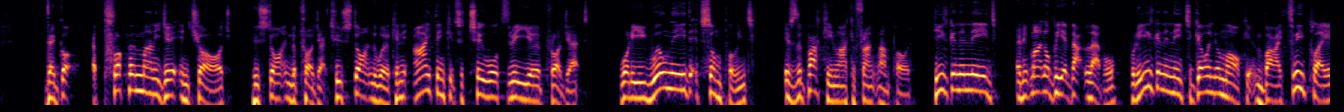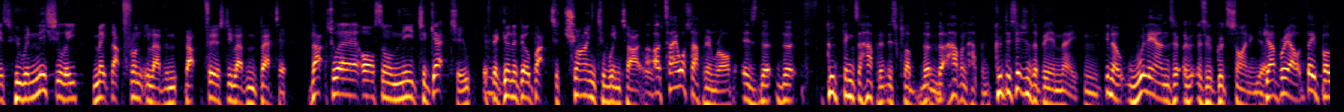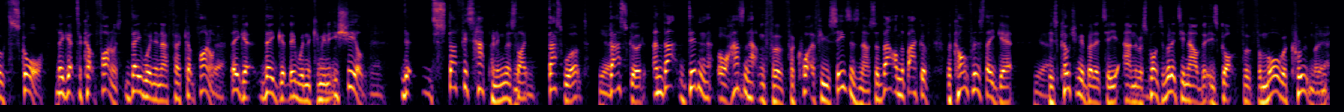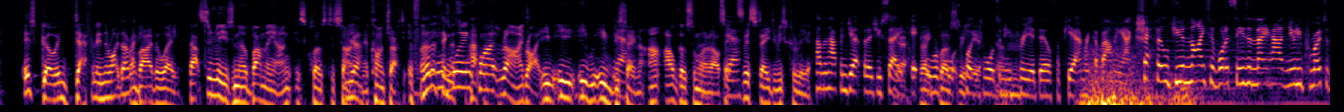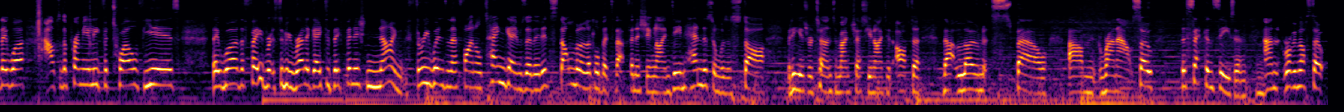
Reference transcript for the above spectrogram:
They've got a proper manager in charge who's starting the project, who's starting the work. And I think it's a two or three year project. What he will need at some point is the backing like a Frank Lampard. He's going to need, and it might not be at that level, but he's going to need to go into a market and buy three players who initially make that front 11, that first 11 better. That's where Arsenal need to get to if they're going to go back to trying to win titles. I'll tell you what's happening, Rob, is that, that good things are happening at this club that, mm. that haven't happened. Good decisions are being made. Mm. You know, Willian's a, is a good signing. Gabriel, they both score. They mm. get to cup finals. They win an FA Cup final. Yeah. They get they get they win the Community Shield. The stuff is happening that's like that's worked, Yeah. that's good, and that didn't or hasn't happened for, for quite a few seasons now. So that on the back of the confidence they get, Yeah. his coaching ability, and the responsibility now that he's got for, for more recruitment, Yeah. It's going definitely in the right And direction. by the way, that's the reason Aubameyang is close to signing Yeah. a contract. If Another things thing that's weren't happened- quite right, Right. He, he, he, he'd be Yeah. saying, I- I'll go somewhere else. Yeah. It's this stage of his career. Hasn't happened yet, but as you say, Yeah, it, all reports point here. towards a Mm. new three-year deal for Pierre-Emerick Aubameyang. Sheffield United, what a season they had. Newly promoted they were, out of the Premier League for 12 years. They were the favourites to be relegated. They finished ninth, three wins in their final 10 games, though they did stumble a little bit to that finishing line. Dean Henderson was a star, but he has returned to Manchester United after that loan spell um, ran out. So the second season, Mm. and Robbie Mustoe,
